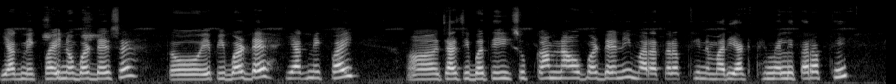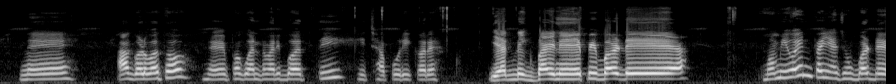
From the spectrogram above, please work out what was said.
યાજ્ઞિક ભાઈનો બર્થડે છે. તો હેપી બર્થડે યાજ્ઞિક ભાઈ ચાચી બધી શુભકામનાઓ બર્થડેની મારા તરફથી ને મારી આખી ફેમિલી તરફથી. ને આગળ વધો ને ભગવાન તમારી બધી ઈચ્છા પૂરી કરે. યાજ્ઞિક ભાઈ ને હેપી બર્થડે મમ્મી હોય ને ત્યાં જ હું બર્થડે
